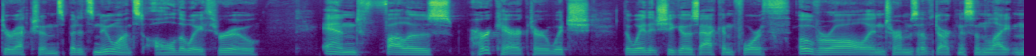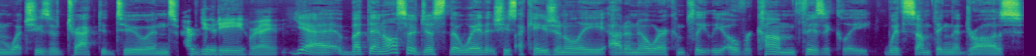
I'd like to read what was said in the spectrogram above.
directions, but it's nuanced all the way through and follows her character, which the way that she goes back and forth overall in terms of darkness and light and what she's attracted to and her duty, right? Yeah, but then also just the way that she's occasionally out of nowhere completely overcome physically with something that draws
